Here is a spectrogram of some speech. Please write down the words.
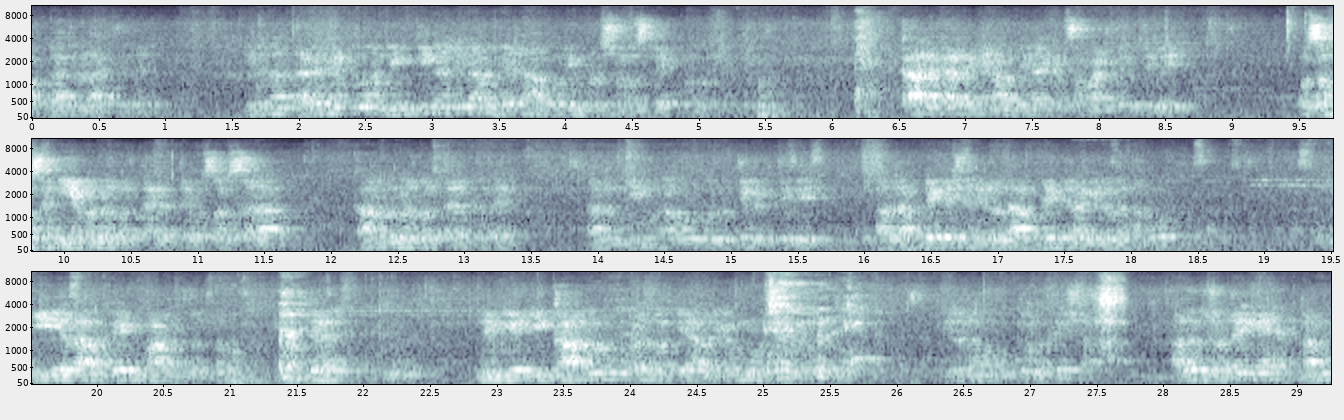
ಅಪಘಾತಗಳಾಗ್ತಿದೆ ಇದನ್ನ ತಡೆಗಟ್ಟುವ ನಿಟ್ಟಿನಲ್ಲಿ ನಾವು ನಾವು ಇವರು ಶ್ರಮಿಸಬೇಕು. ಕಾಲ ಕಾಲಕ್ಕೆ ನಾವು ದಿನ ಕೆಲಸ ಮಾಡ್ತಿರ್ತೀವಿ. ಹೊಸ ಹೊಸ ನಿಯಮಗಳು ಬರ್ತಾ ಇರುತ್ತೆ, ಹೊಸ ಹೊಸ ಕಾನೂನುಗಳು ಬರ್ತಾ ಇರ್ತವೆ. ಅದನ್ನ ನೀವು ನಾವು ಗೊತ್ತಿರ್ತೀವಿ ಅದ್ರ ಅಪ್ಡೇಟೇಷನ್ ಇರಲ್ಲ ಅಪ್ಡೇಟ್ ಆಗಿರಲ್ಲ ನಾವು. ಈ ಎಲ್ಲ ಅಪ್ಡೇಟ್ ಮಾಡುವಂಥದ್ದು. ಮತ್ತೆ ನಿಮಗೆ ಈ ಕಾನೂನುಗಳ ಬಗ್ಗೆ ಅರಿವು ಮೂಡಿಸುವಂಥದ್ದು ಇದು ನಮ್ಮ ಮುಖ್ಯ ಉದ್ದೇಶ. ಅದರ ಜೊತೆಗೆ ನಮ್ಮ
